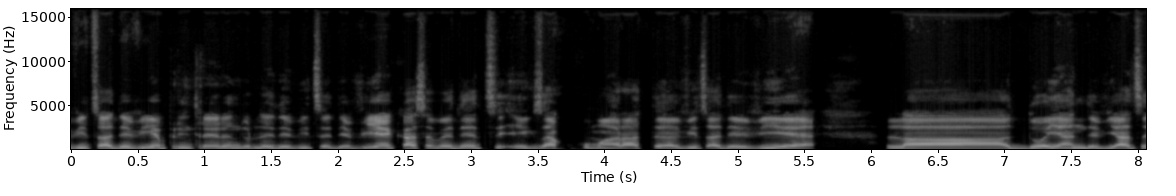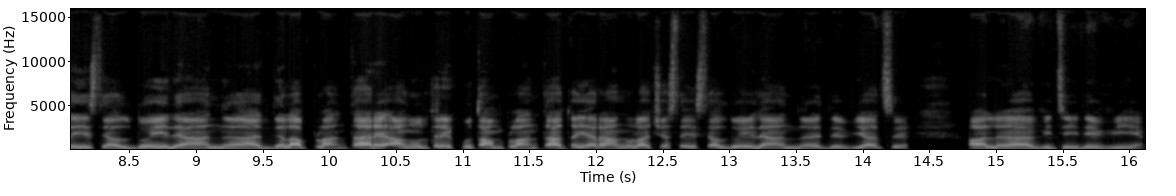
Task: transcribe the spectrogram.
vița de vie, printre rândurile de viță de vie, ca să vedeți exact cum arată vița de vie la 2 ani de viață, este al doilea an de la plantare. Anul trecut am plantat-o, iar anul acesta este al doilea an de viață al viței de vie.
